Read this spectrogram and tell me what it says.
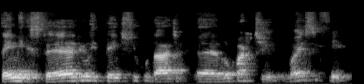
tem ministério e tem dificuldade é, no partido. Mas, enfim,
